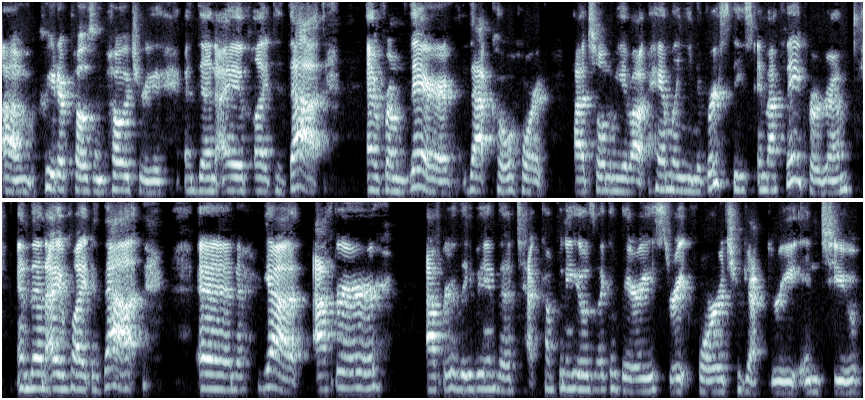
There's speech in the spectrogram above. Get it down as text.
um, creative prose, and poetry. And then I applied to that. And from there, that cohort had told me about Hamline University's MFA program. And then I applied to that. And yeah, after after leaving the tech company, it was like a very straightforward trajectory into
